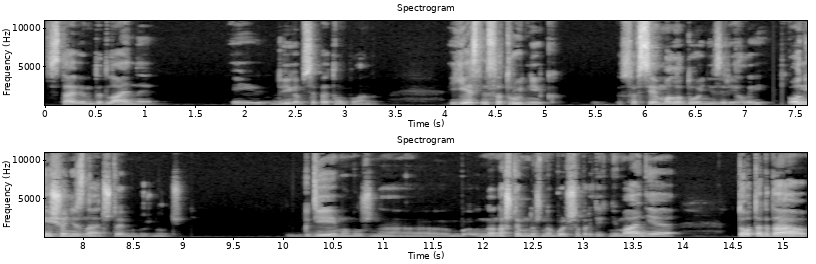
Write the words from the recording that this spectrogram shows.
ставим дедлайны и двигаемся по этому плану. Если сотрудник совсем молодой, незрелый, он еще не знает, что ему нужно учить, где ему нужно, на, что ему нужно больше обратить внимание, то тогда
